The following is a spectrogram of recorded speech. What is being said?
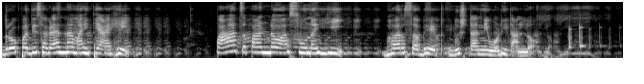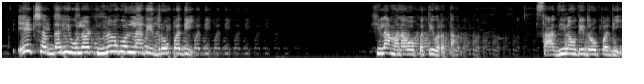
द्रौपदी सगळ्यांना माहिती आहे. पाच पांडव असूनही भर सभेत दुष्टांनी ओढीत आणलं. एक शब्दही उलट न बोलणारी द्रौपदी हिला म्हणावं पतिव्रता. साधी नव्हती द्रौपदी.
